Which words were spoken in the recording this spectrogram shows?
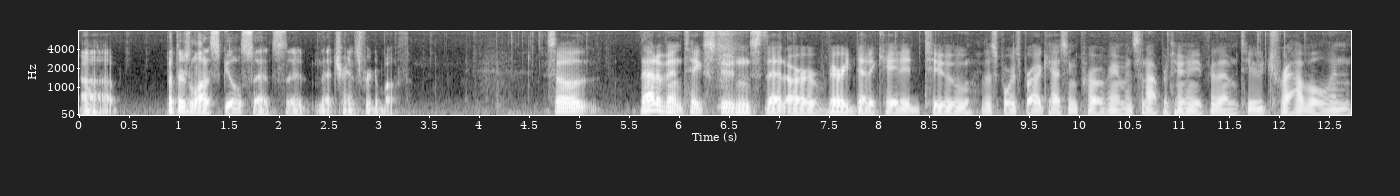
Uh, but there's a lot of skill sets that, that transfer to both. So that event takes students that are very dedicated to the sports broadcasting program. It's an opportunity for them to travel and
